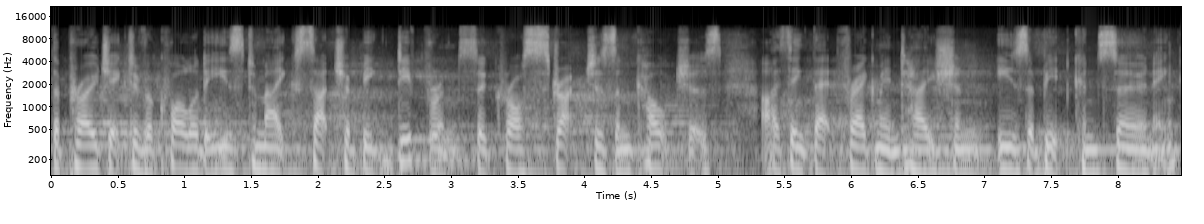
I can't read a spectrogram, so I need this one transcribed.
the project of equality is to make such a big difference across structures and cultures, I think that fragmentation is a bit concerning.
